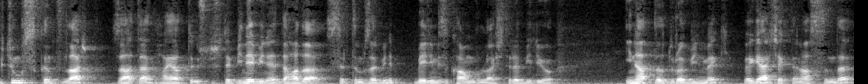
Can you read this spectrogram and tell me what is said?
bütün bu sıkıntılar zaten hayatta üst üste bine bine daha da sırtımıza binip belimizi kamburlaştırabiliyor. İnatla durabilmek ve gerçekten aslında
